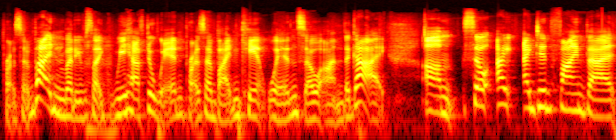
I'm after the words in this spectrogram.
President Biden, but he was like, mm-hmm. we have to win. President Biden can't win, so I'm the guy. Um, so I I did find that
